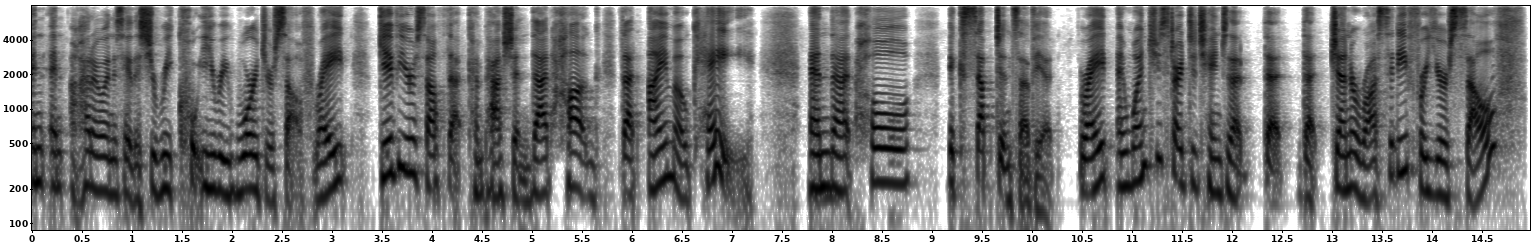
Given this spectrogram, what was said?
and, and how do I want to say this? You reco- you reward yourself, right? Give yourself that compassion, that hug, that I'm okay, and that whole acceptance of it, right? And once you start to change that that that generosity for yourself,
